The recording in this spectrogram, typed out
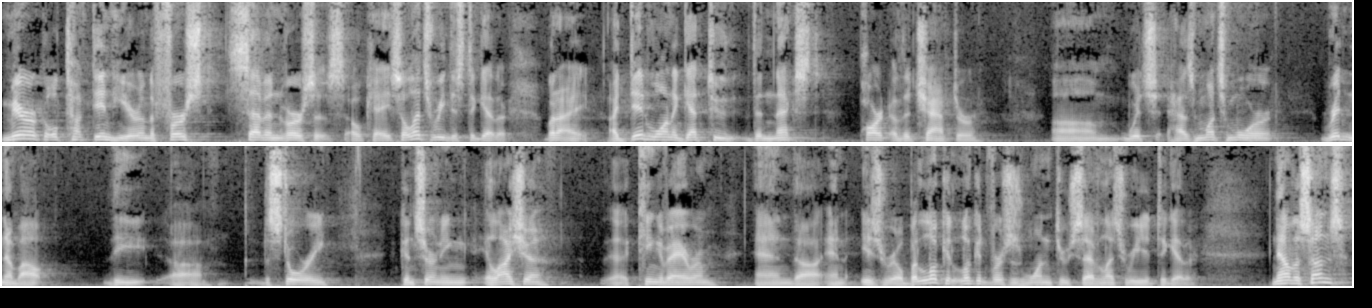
miracle tucked in here in the first seven verses. Okay, so let's read this together. But I, I did want to get to the next part of the chapter, um, which has much more written about the, uh, the story concerning Elisha, uh, king of Aram, and, uh, and Israel. But look at, look at verses 1 through 7. Let's read it together. Now the sons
